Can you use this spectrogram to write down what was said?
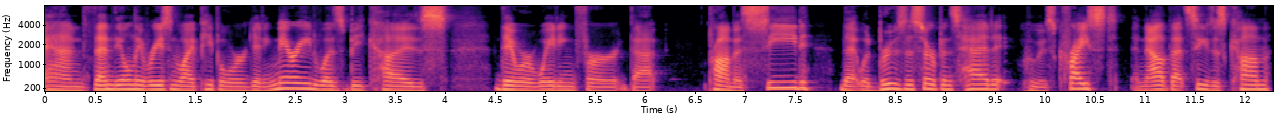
And then the only reason why people were getting married was because they were waiting for that promised seed that would bruise the serpent's head, who is Christ. And now that that seed has come,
